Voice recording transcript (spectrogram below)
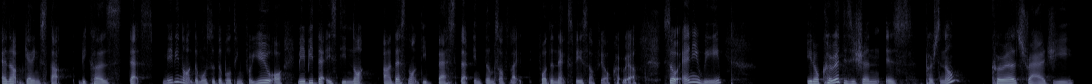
end up getting stuck because that's maybe not the most suitable thing for you or maybe that is the not uh, that's not the best step in terms of like for the next phase of your career. So anyway you know career decision is personal. Career strategy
